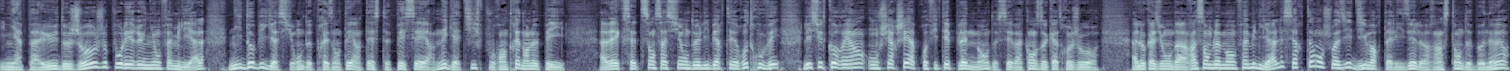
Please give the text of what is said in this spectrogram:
Il n'y a pas eu de jauge pour les réunions familiales, ni d'obligation de présenter un test PCR négatif pour entrer dans le pays. Avec cette sensation de liberté retrouvée, les Sud-Coréens ont cherché à profiter pleinement de ces vacances de quatre jours. À l'occasion d'un rassemblement familial, certains ont choisi d'immortaliser leur instant de bonheur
